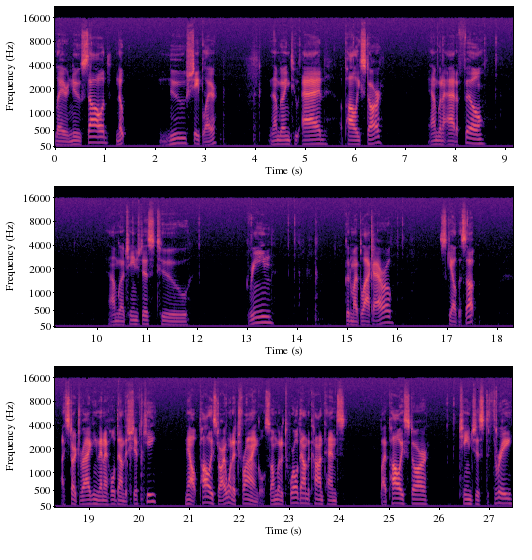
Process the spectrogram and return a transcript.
Layer new solid. Nope. New shape layer. And I'm going to add a poly star. And I'm going to add a fill. And I'm going to change this to green. Go to my black arrow. Scale this up. I start dragging, then I hold down the shift key. Now, Polystar, I want a triangle, so I'm going to twirl down the contents by Polystar, change this to 3.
